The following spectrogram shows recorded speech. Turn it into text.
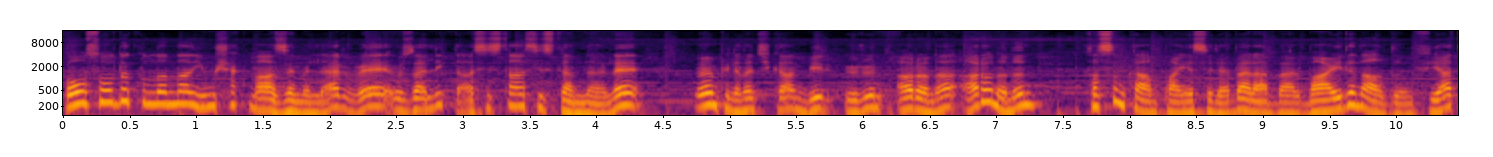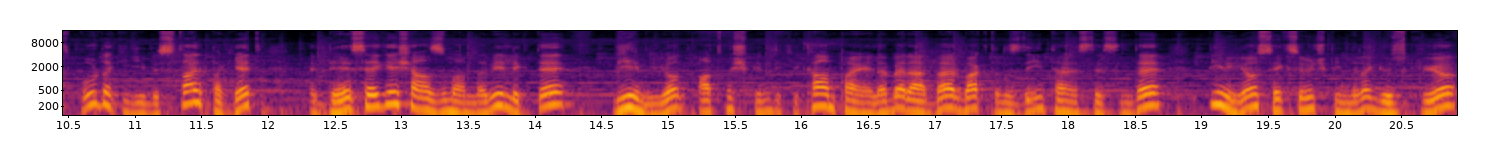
Konsolda kullanılan yumuşak malzemeler ve özellikle asistan sistemlerle ön plana çıkan bir ürün Arona. Arona'nın Kasım kampanyasıyla beraber bayiden aldığım fiyat buradaki gibi Style paket ve DSG şanzımanla birlikte 1 milyon 60 bindeki kampanyayla beraber baktığınızda internet sitesinde 1 milyon 83 bin lira gözüküyor.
